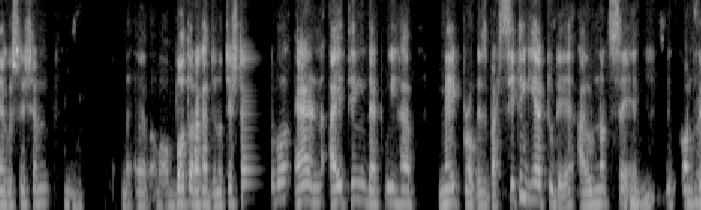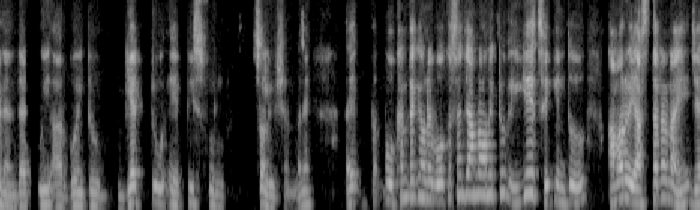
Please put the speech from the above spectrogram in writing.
নেগোসিয়েশন। অব্যাহত রাখার জন্য চেষ্টা করব। And I think that we have made progress but sitting here today I would not say with confidence mm-hmm. that we are going to get to a peaceful solution. মানে ওখান থেকে উনি বলতেছেন যে আমরা অনেকটু এগিয়েছি কিন্তু আমার ওই আস্থাটা নাই যে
